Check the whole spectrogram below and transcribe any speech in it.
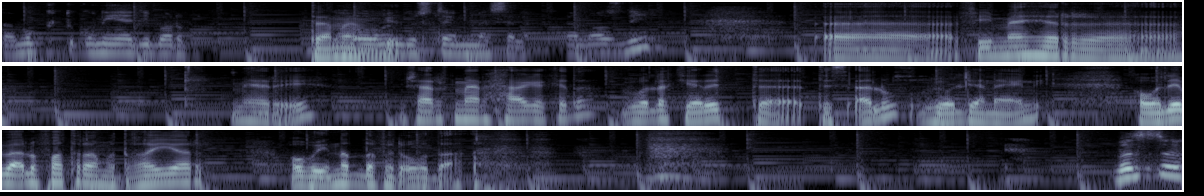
فممكن تكون هي دي برضه. تمام جدا. Windows 10 مثلا. فاهم قصدي؟ آه في ماهر آه ماهر إيه؟ مش عارف ماهر حاجة كده. بيقول لك يا ريت آه، تسأله. بيقول لي أنا يعني هو ليه بقى له فترة متغير وبينظف الأوضة؟ بصوا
